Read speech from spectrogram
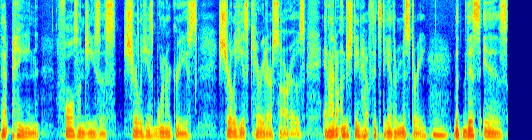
that pain falls on Jesus. Surely he has borne our griefs. Surely he has carried our sorrows. And I don't understand how it fits together mystery, mm. but this is,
